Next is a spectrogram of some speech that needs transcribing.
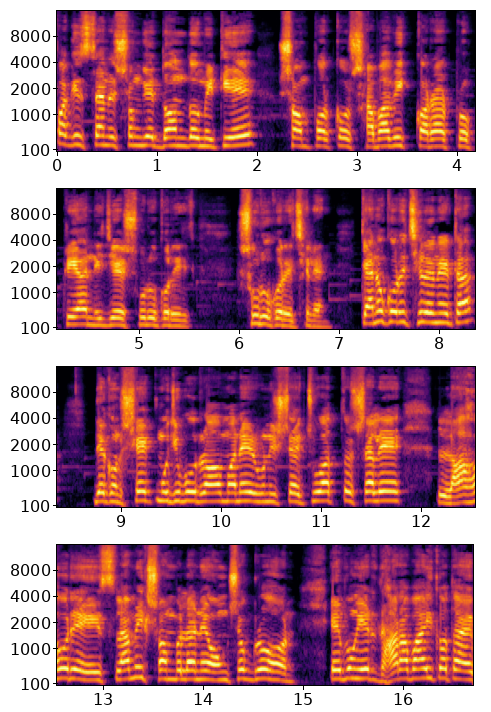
পাকিস্তানের সঙ্গে দ্বন্দ্ব মিটিয়ে সম্পর্ক স্বাভাবিক করার প্রক্রিয়া নিজে শুরু করে, শুরু করেছিলেন। কেন করেছিলেন এটা? দেখুন, শেখ মুজিবুর রহমানের উনিশশো চুয়াত্তর সালে লাহোরে ইসলামিক সম্মেলনে অংশগ্রহণ এবং এর ধারাবাহিকতায়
